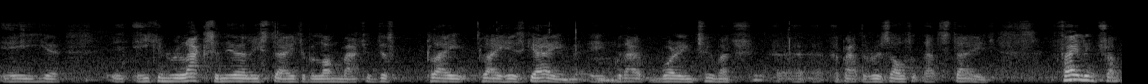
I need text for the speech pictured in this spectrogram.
he, uh, he, can relax in the early stage of a long match and just play play his game mm. without worrying too much uh, about the result at that stage. Failing Trump,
